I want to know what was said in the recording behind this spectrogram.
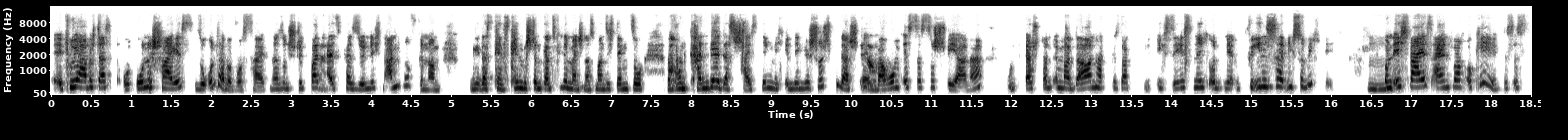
Äh, früher habe ich das ohne Scheiß so Unterbewusstheit, ne, so ein Stück weit als persönlichen Angriff genommen. Das, das kennen bestimmt ganz viele Menschen, dass man sich denkt so, warum kann der das Scheißding nicht in den Geschirrspüler stellen? Ja. Warum ist das so schwer? Ne? Und er stand immer da und hat gesagt, ich sehe es nicht und für ihn ist es halt nicht so wichtig. Mhm. Und ich weiß einfach, okay, das ist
